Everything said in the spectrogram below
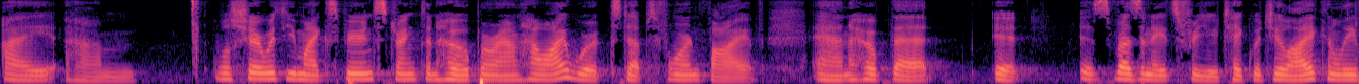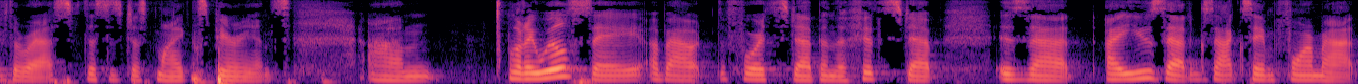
I um, will share with you my experience, strength, and hope around how I work steps four and five. And I hope that it is, resonates for you. Take what you like and leave the rest. This is just my experience. Um, what I will say about the fourth step and the fifth step is that I use that exact same format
